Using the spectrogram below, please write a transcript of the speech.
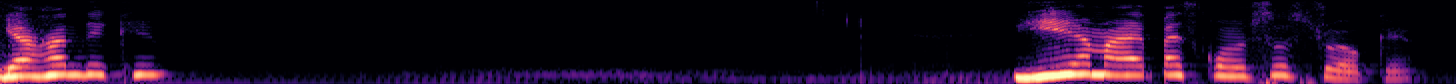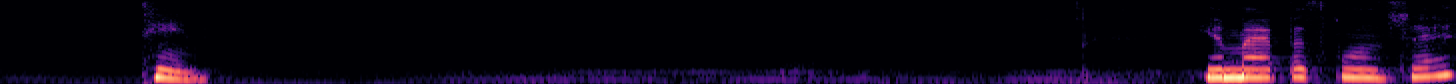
यहाँ देखें। ये हमारे पास कौन सा स्ट्रोक है? थीन ये हमारे पास कौन सा है?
